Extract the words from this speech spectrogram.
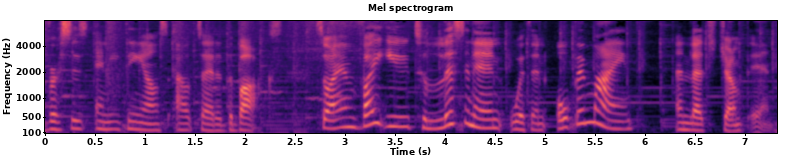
versus anything else outside of the box. So I invite you to listen in with an open mind and let's jump in.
